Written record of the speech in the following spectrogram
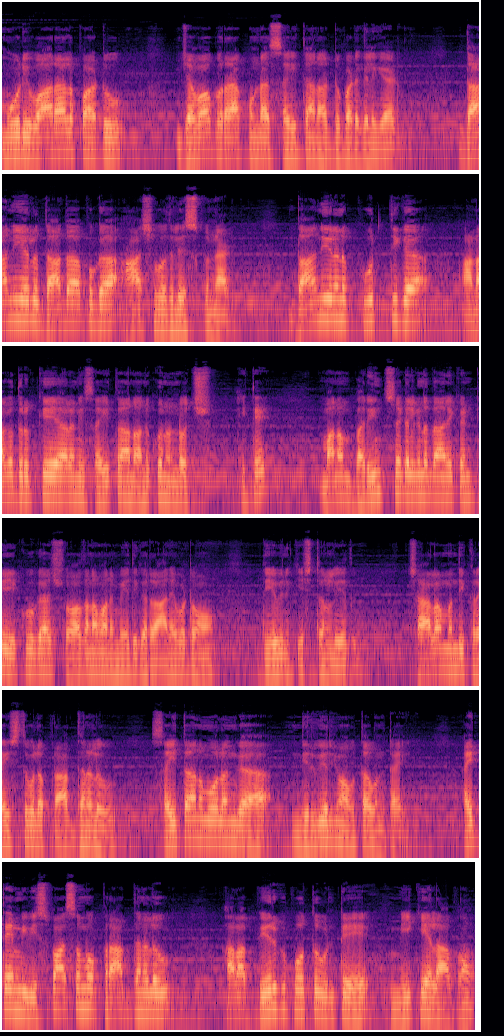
మూడు వారాల పాటు జవాబు రాకుండా సైతాన్ అడ్డుపడగలిగాడు. దానియలు దాదాపుగా ఆశ వదిలేసుకున్నాడు. దానియలను పూర్తిగా అణగదొరికేయాలని సైతాన్ అనుకునుండొచ్చు. అయితే మనం భరించగలిగిన దానికంటే ఎక్కువగా శోధన మన మీదుగా రానివ్వటం దేవునికి ఇష్టం లేదు. చాలామంది క్రైస్తవుల ప్రార్థనలు సైతాను మూలంగా నిర్వీర్యం అవుతూ ఉంటాయి. అయితే మీ విశ్వాసము ప్రార్థనలు అలా పేరుకుపోతూ ఉంటే మీకే లాభం.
